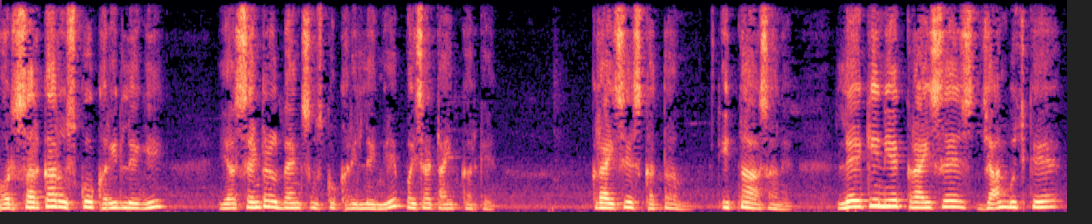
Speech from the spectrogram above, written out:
और सरकार उसको खरीद लेगी या सेंट्रल बैंक्स उसको खरीद लेंगे पैसा टाइप करके। क्राइसिस खत्म। इतना आसान है। लेकिन ये क्राइसिस जानबूझ के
